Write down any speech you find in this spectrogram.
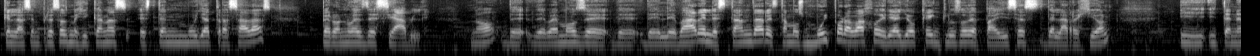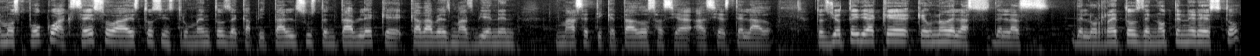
que las empresas mexicanas estén muy atrasadas, pero no es deseable. ¿no? debemos de, elevar el estándar, estamos muy por abajo, diría yo, que incluso de países de la región y, tenemos poco acceso a estos instrumentos de capital sustentable que cada vez más vienen más etiquetados hacia, hacia este lado. Entonces yo te diría que, uno de, las, de, las, de los retos de no tener esto,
